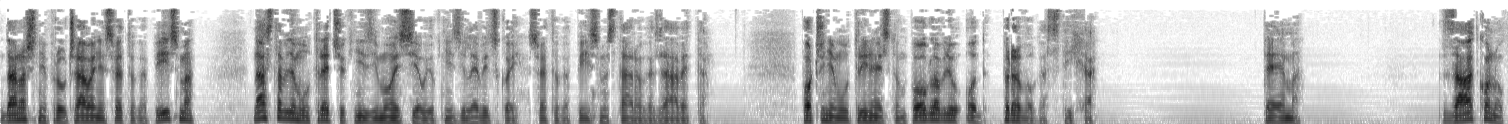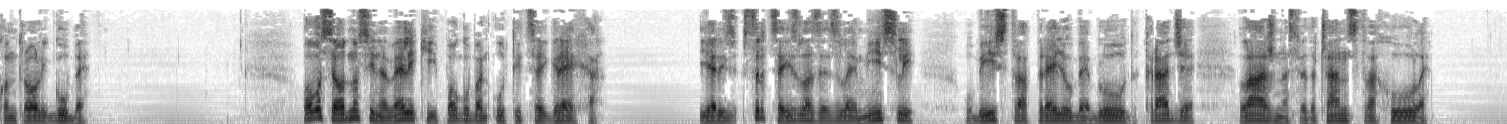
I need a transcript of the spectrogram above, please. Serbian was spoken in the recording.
današnje proučavanje Svetoga pisma nastavljamo u trećoj knjizi i u knjizi Levitskoj Svetoga pisma Staroga Zaveta. Počinjemo u 13. poglavlju od prvoga stiha. Tema Zakon o kontroli gube Ovo se odnosi na veliki i poguban uticaj greha, jer iz srca izlaze zle misli, ubistva, preljube, blud, krađe, lažna svedočanstva, hule –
